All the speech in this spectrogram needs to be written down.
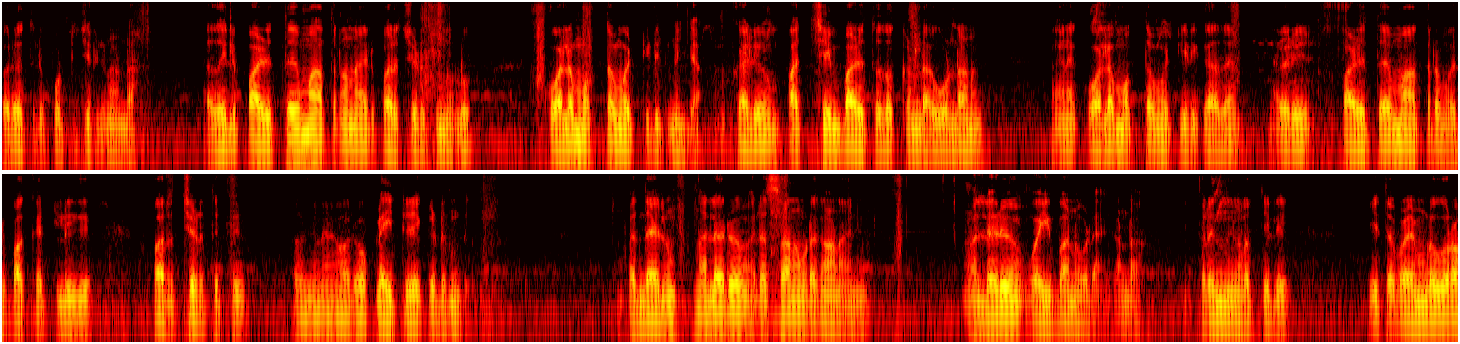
ഓരോരുത്തർ പൊട്ടിച്ചിരിക്കണണ്ട? അതിൽ പഴുത്തത് മാത്രമാണ് അവർ പറിച്ചെടുക്കുന്നുള്ളൂ. കൊല മൊത്തം വെട്ടിയെടുക്കണില്ല. കലും പച്ചയും പഴുത്തതൊക്കെ ഉണ്ടാകുകൊണ്ടാണ് അങ്ങനെ കൊല മൊത്തം വെട്ടിയെടുക്കാതെ അവർ പഴുത്തത് മാത്രം ഒരു ബക്കറ്റിൽ പറിച്ചെടുത്തിട്ട് അതിങ്ങനെ ഓരോ പ്ലേറ്റിലേക്ക് ഇടുന്നുണ്ട്. അപ്പോൾ എന്തായാലും നല്ലൊരു രസമാണ് ഇവിടെ കാണാൻ നല്ലൊരു വൈബാണ് ഇവിടെ. കണ്ട? ഇത്രയും നീളത്തിൽ ഈത്തപ്പഴം നമ്മൾ കുറേ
